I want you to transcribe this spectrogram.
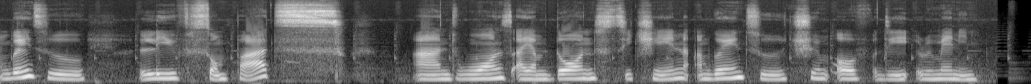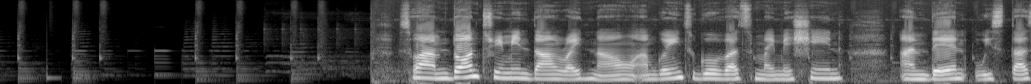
I'm going to leave some parts and once i am done stitching i'm going to trim off the remaining so i'm done trimming down right now. I'm going to go over to my machine and then we start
